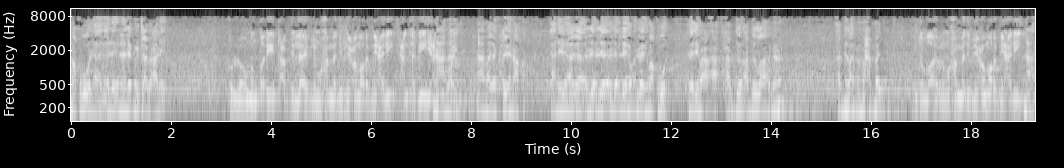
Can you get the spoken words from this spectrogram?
مقبول هذا لأنه لم يتابع عليه. كلهم من طريق عبد الله بن محمد بن عمر بن علي عن أبيه عن نعم نعم, نعم هذا حديث آخر. يعني هذا الذي هو مقبول. الذي هو عبد عبد الله بن عبد الله بن محمد. عبد الله بن محمد بن عمر بن علي. نعم.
